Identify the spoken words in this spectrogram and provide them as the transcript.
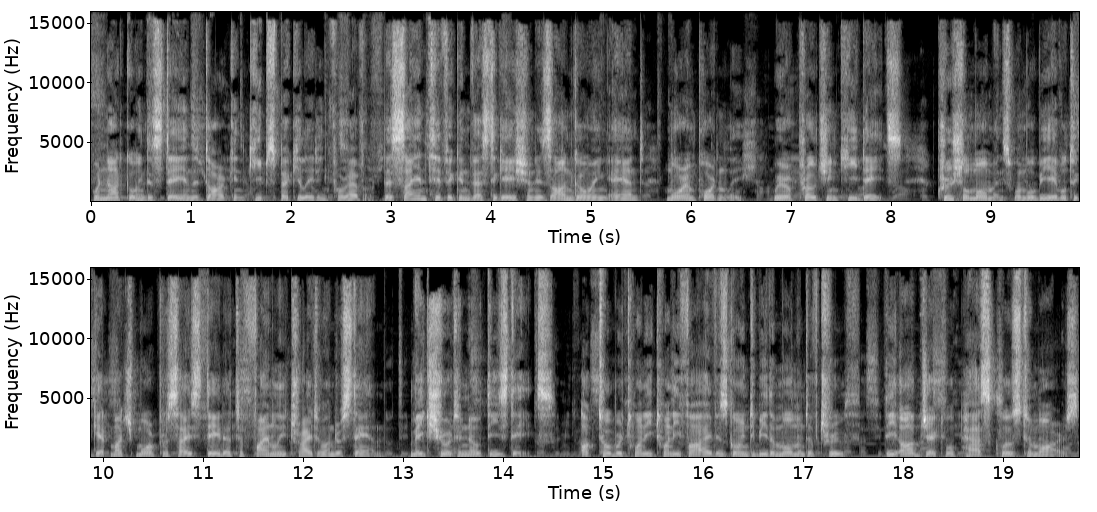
we're not going to stay in the dark and keep speculating forever. The scientific investigation is ongoing and, more importantly, we're approaching key dates, crucial moments when we'll be able to get much more precise data to finally try to understand. Make sure to note these dates. October 2025 is going to be the moment of truth. The object will pass close to Mars,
